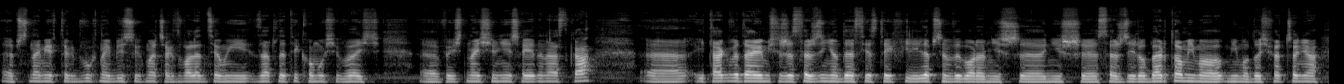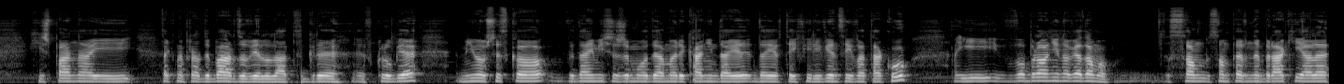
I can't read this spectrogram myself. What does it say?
E, przynajmniej w tych dwóch najbliższych meczach z Walencją i z Atletyką musi wejść, e, wyjść najsilniejsza jedenastka. E, I tak wydaje mi się, że Serginho Des jest w tej chwili lepszym wyborem niż, niż Sergi Roberto, mimo, mimo doświadczenia Hiszpana i tak naprawdę bardzo wielu lat gry w klubie. Mimo wszystko wydaje mi się, że młody Amerykanin daje, daje w tej chwili więcej w ataku i w obronie, no wiadomo, są, są pewne braki, ale,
